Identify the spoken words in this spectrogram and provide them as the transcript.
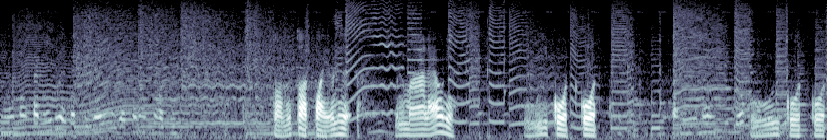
เลยรีบทำมันตอนนี้ด้วยกันถือไว้เดี๋ยวจะมาสดตอดไม่ตอดปล่อยมันเถอะ มันมาแล้วเนี่ยอุ้ยโกรธโกรธตอนนี้ไม่ยโกรธโกรธ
